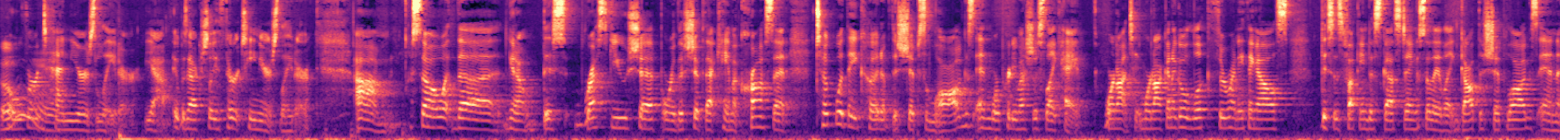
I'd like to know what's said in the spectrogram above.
oh. over 10 years later. Yeah, it was actually 13 years later. Um, so the you know this rescue ship or the ship that came across it took what they could of the ship's logs and were pretty much just like, hey, we're not t- we're not going to go look through anything else. This is fucking disgusting. So they like got the ship logs and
